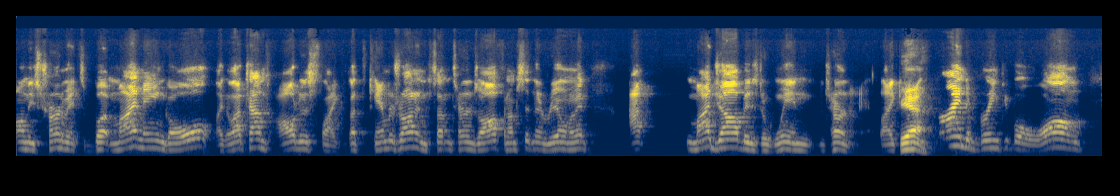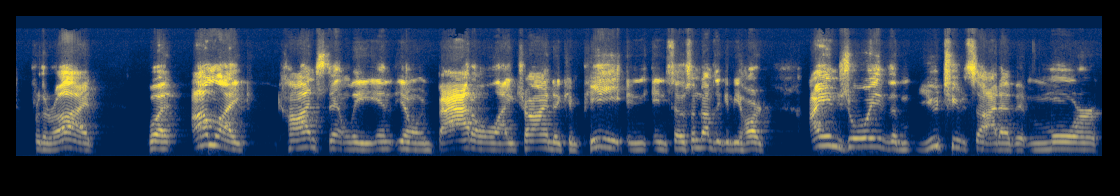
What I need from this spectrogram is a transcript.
on these tournaments, but my main goal, like a lot of times, I'll just like let the cameras run and something turns off, and I'm sitting there reeling them in. I, my job is to win the tournament. Like, yeah, I'm trying to bring people along for the ride, but I'm like constantly in you know in battle, like trying to compete, and, and so sometimes it can be hard I enjoy the YouTube side of it more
